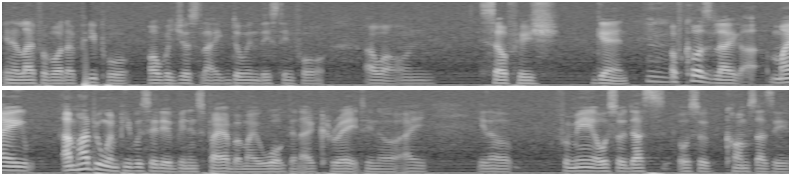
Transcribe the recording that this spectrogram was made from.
in the life of other people, or we're just like doing this thing for our own selfish gain. Mm. Of course, like uh, my, I'm happy when people say they've been inspired by my work that I create. You know, I, you know, for me also that's also comes as a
